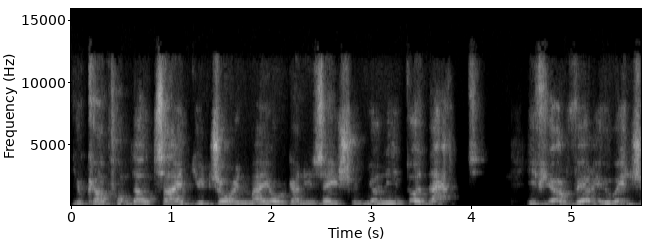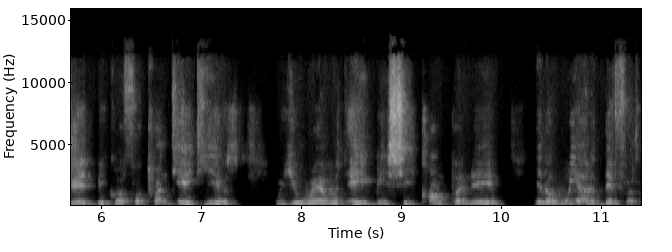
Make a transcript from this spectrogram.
you come from the outside, you join my organization, you need to adapt. If you are very rigid, because for 28 years you were with ABC company, you know, we are different.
